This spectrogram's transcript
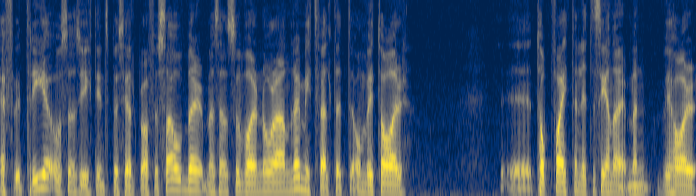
FB3 och sen så gick det inte speciellt bra för Sauber, men sen så var det några andra i mittfältet. Om vi tar eh, toppfighten lite senare, men vi har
